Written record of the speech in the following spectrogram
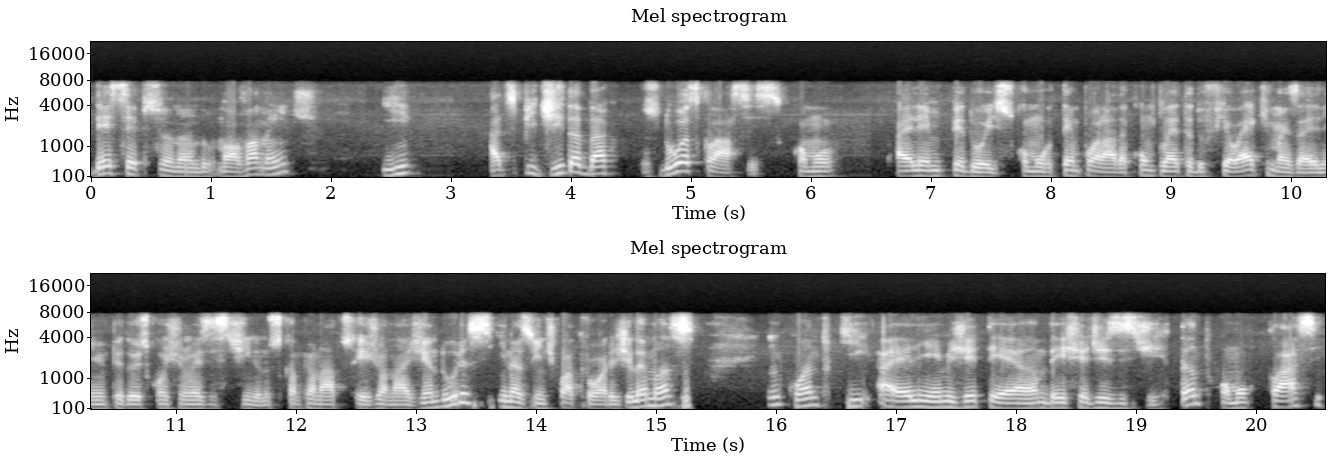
decepcionando novamente. E a despedida das duas classes, como a LMP2 como temporada completa do FIOEC, mas a LMP2 continua existindo nos campeonatos regionais de Endurance e nas 24 horas de Le Mans, enquanto que a LMGTE deixa de existir tanto como classe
